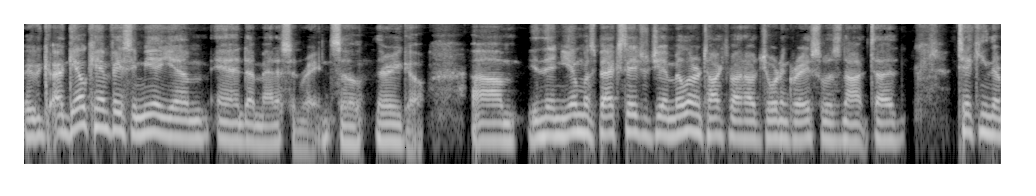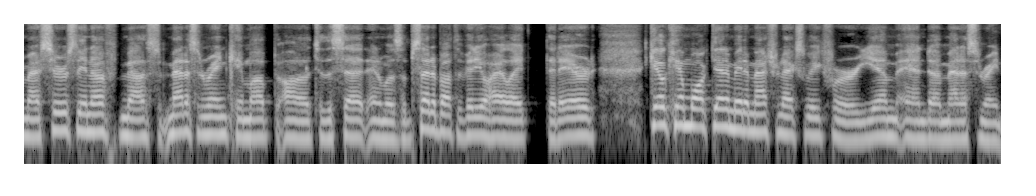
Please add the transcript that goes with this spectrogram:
uh, Gail Kim facing Mia Yim and uh, Madison Rayne. So there you go. Um, and then Yim was backstage with Gia Miller and talked about how Jordynne Grace was not uh, taking their match seriously enough. Mas- Madison Rayne came up uh, to the set and was upset about the video highlight that aired. Gail Kim walked in and made a match for next week for Yim and uh, Madison Rayne.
